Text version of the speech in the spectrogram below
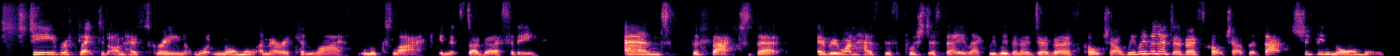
she reflected on her screen what normal American life looks like in its diversity, and the fact that everyone has this push to say like we live in a diverse culture. We live in a diverse culture, but that should be normal.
